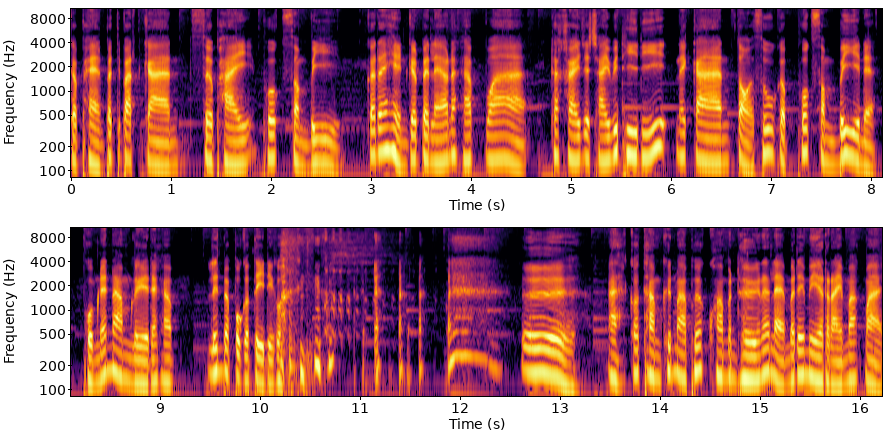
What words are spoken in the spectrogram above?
กับแผนปฏิบัติการเซอร์ไพรส์พวกซอมบี้ ก็ได้เห็นกันไปแล้วนะครับว่าถ้าใครจะใช้วิธีนี้ในการต่อสู้กับพวกซอมบี้เนี่ย ผมแนะนำเลยนะครับ เล่นแบบปกติดีกว่า เออ อะก็ทำขึ้นมาเพื่อความบันเทิงนั่นแหละไม่ได้มีอะไรมากมาย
